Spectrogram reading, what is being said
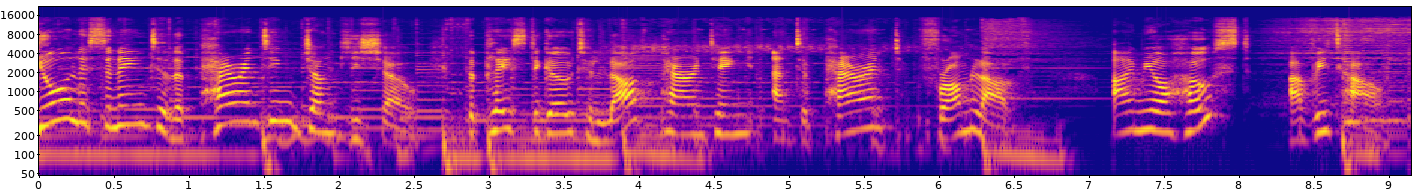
You're listening to the Parenting Junkie Show, the place to go to love parenting and to parent from love. I'm your host, Avital.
